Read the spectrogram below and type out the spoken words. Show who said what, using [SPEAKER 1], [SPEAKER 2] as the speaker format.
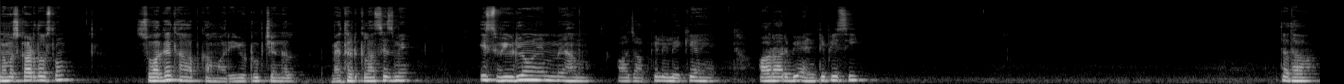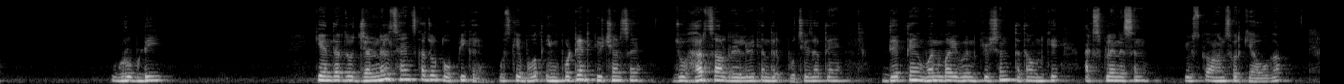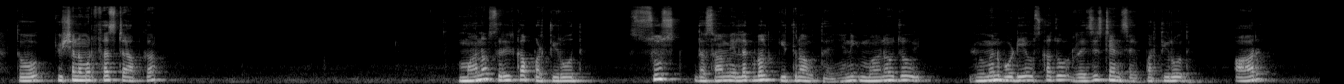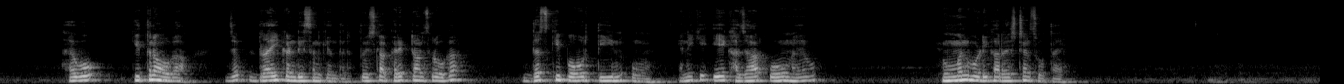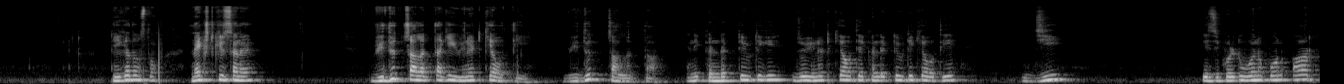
[SPEAKER 1] नमस्कार दोस्तों, स्वागत है आपका हमारे यूट्यूब चैनल मेथड क्लासेस में। इस वीडियो में हम आज आपके लिए लेके आए हैं R R B N T P C तथा ग्रुप डी के अंदर जो जनरल साइंस का जो टॉपिक है, उसके बहुत इंपॉर्टेंट क्वेश्चंस हैं, जो हर साल रेलवे के अंदर पूछे जाते हैं। देखते हैं वन बाय वन क्वेश्चन तथा उनके एक्सप्लेनेशन कि उसका आंसर क्या होगा। तो क्वेश्चन नंबर फ़र्स्ट है आपका मानव शरीर का प्रतिरोध शुष्क दशा में लगभग कितना होता है? यानी कि मानव जो ह्यूमन बॉडी है, उसका जो रेजिस्टेंस है, प्रतिरोध आर है वो कितना होगा? जब ड्राई कंडीशन के अंदर। तो इसका करेक्ट आंसर होगा दस की पावर तीन ओम यानी कि एक हज़ार ओम है वो। ह्यूमन बॉडी का रेजिस्टेंस होता है। ठीक है दोस्तों नेक्स्ट क्वेश्चन है। विद्युत चालकता की यूनिट क्या होती है? विद्युत चालकता। यानी कंडक्टिविटी की जो यूनिट क्या होती है कंडक्टिविटी क्या होती है? G is equal to one upon R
